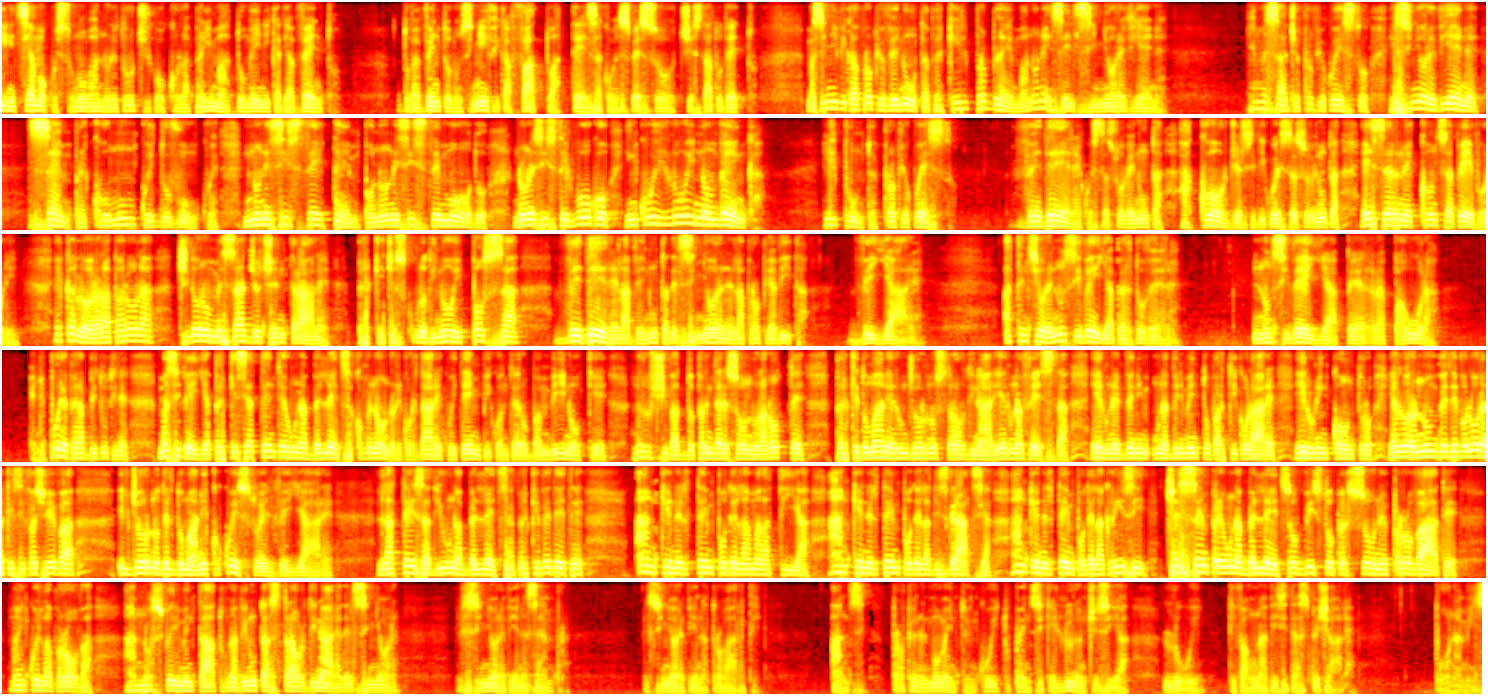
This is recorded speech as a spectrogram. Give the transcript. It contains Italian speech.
Iniziamo questo nuovo anno liturgico con la prima domenica di Avvento, dove Avvento non significa affatto attesa, come spesso ci è stato detto, ma significa proprio venuta, perché il problema non è se il Signore viene. Il messaggio è proprio questo, il Signore viene sempre, comunque e dovunque. Non esiste tempo, non esiste modo, non esiste luogo in cui Lui non venga. Il punto è proprio questo, vedere questa sua venuta, accorgersi di questa sua venuta, esserne consapevoli. Ecco allora la parola ci dona un messaggio centrale perché ciascuno di noi possa vedere la venuta del Signore nella propria vita, vegliare. Attenzione, non si veglia per dovere, non si veglia per paura, e neppure per abitudine, ma si veglia perché si attende a una bellezza, come non ricordare quei tempi quando ero bambino che non riusciva a prendere sonno la notte perché domani era un giorno straordinario, era una festa, era un, avvenim- un avvenimento particolare, era un incontro e allora non vedevo l'ora che si faceva il giorno del domani. Ecco, questo è il vegliare, l'attesa di una bellezza, perché vedete anche nel tempo della malattia, anche nel tempo della disgrazia, anche nel tempo della crisi c'è sempre una bellezza. Ho visto persone provate, ma in quella prova hanno sperimentato una venuta straordinaria del Signore. Il Signore viene sempre, il Signore viene a trovarti, anzi, proprio nel momento in cui tu pensi che Lui non ci sia, Lui ti fa una visita speciale. Buona missa.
